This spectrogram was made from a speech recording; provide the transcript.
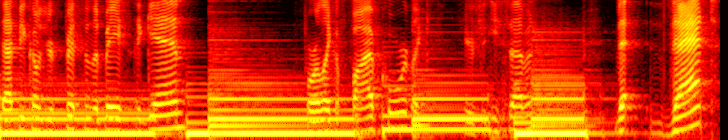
That becomes your fifth in the bass again. For like a five chord, like here's your E7. That that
